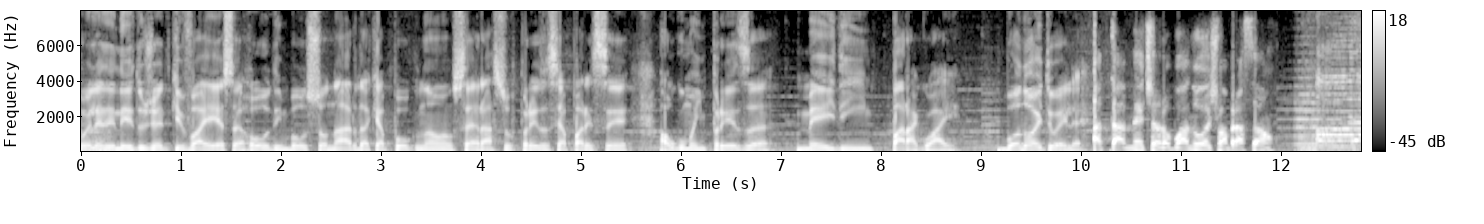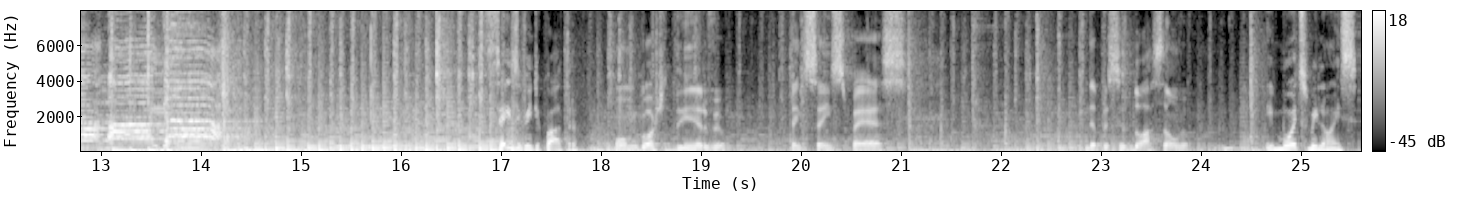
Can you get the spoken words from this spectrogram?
O Diniz, do jeito que vai essa holding Bolsonaro, daqui a pouco não será surpresa se aparecer alguma empresa made in Paraguai. Boa noite, Weiler. Exatamente, Aaron. Boa noite, um abração. Hora H! 6 e 24 O homem gosta de dinheiro, viu? Tem 100 espécies. Ainda precisa de doação, viu? E muitos milhões.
